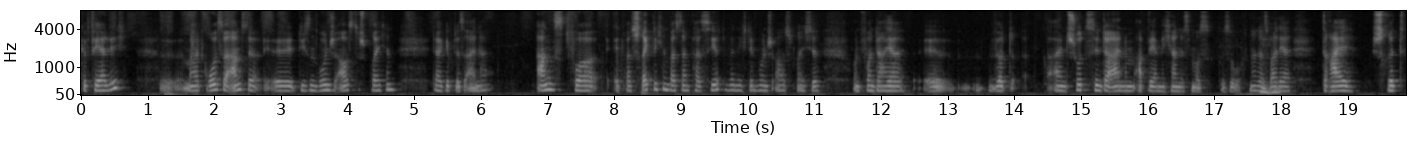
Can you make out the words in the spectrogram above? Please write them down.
gefährlich. Man hat große Angst, diesen Wunsch auszusprechen. Da gibt es eine Angst vor etwas Schrecklichem, was dann passiert, wenn ich den Wunsch ausspreche. Und von daher äh, wird ein Schutz hinter einem Abwehrmechanismus gesucht. Ne? Das mhm. war der Drei-Schritt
